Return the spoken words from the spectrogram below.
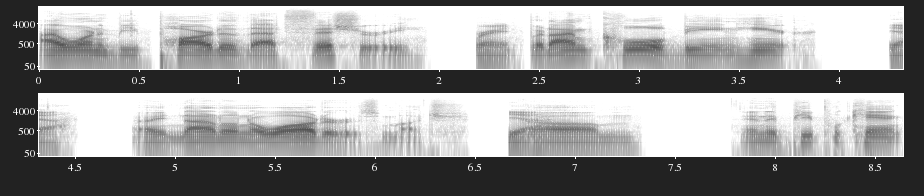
I want to be part of that fishery. Right. But I'm cool being here. Yeah. Right. Not on the water as much. Yeah. Um, and if people can't,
